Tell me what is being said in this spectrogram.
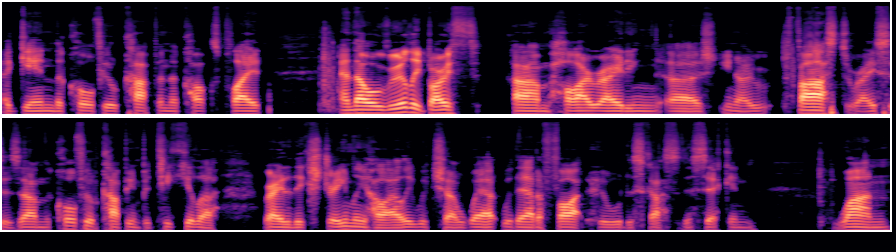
again, the Caulfield Cup and the Cox Plate, and they were really both um, high rating, uh, you know, fast races. Um, the Caulfield Cup in particular rated extremely highly, which are without a fight, who we'll discuss in a second, one.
